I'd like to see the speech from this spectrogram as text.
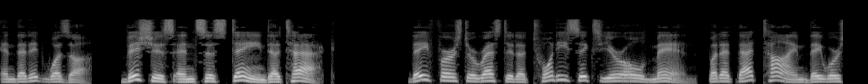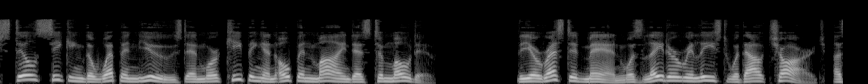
and that it was a vicious and sustained attack. They first arrested a 26-year-old man, but at that time they were still seeking the weapon used and were keeping an open mind as to motive. The arrested man was later released without charge. A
